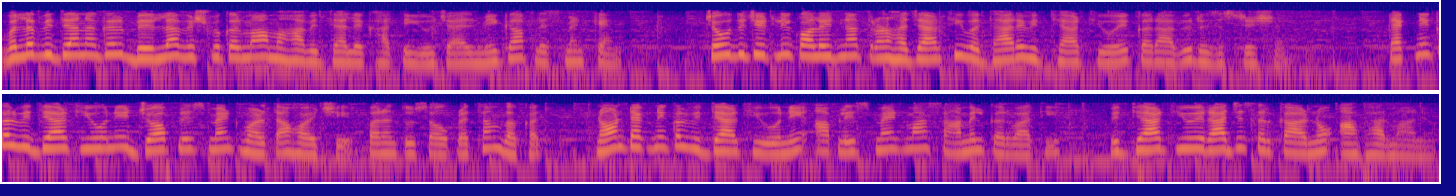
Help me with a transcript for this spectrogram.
વલ્લભ વિદ્યાનગર બિરલા વિશ્વકર્મા મહાવિદ્યાલય ખાતે યોજાયેલ મેગા પ્લેસમેન્ટ કેમ્પ. ચૌદ જેટલી કોલેજના ત્રણ હજારથી વધારે વિદ્યાર્થીઓએ કરાવ્યું રજીસ્ટ્રેશન. ટેકનિકલ વિદ્યાર્થીઓને જોબ પ્લેસમેન્ટ મળતા હોય છે, પરંતુ સૌ પ્રથમ વખત નોન ટેકનિકલ વિદ્યાર્થીઓને આ પ્લેસમેન્ટમાં સામેલ કરવાથી વિદ્યાર્થીઓએ રાજ્ય સરકારનો આભાર માન્યો.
